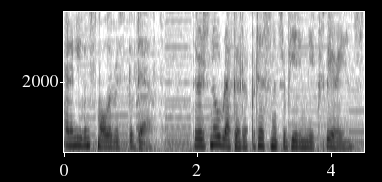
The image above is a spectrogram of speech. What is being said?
and an even smaller risk of death. There is no record of participants repeating the experience.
